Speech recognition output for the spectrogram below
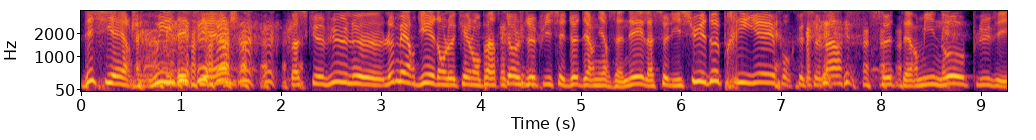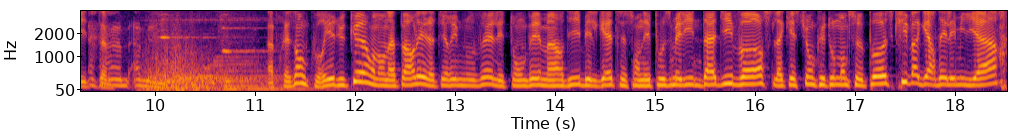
des cierges. Oui, des cierges. Parce que vu le, le merdier dans lequel on partage depuis ces deux dernières années, la seule issue est de prier pour que cela se termine au plus vite. À présent, le courrier du cœur, on en a parlé, la terrible nouvelle est tombée mardi. Bill Gates et son épouse Melinda divorcent. La question que tout le monde se pose, qui va garder les milliards?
